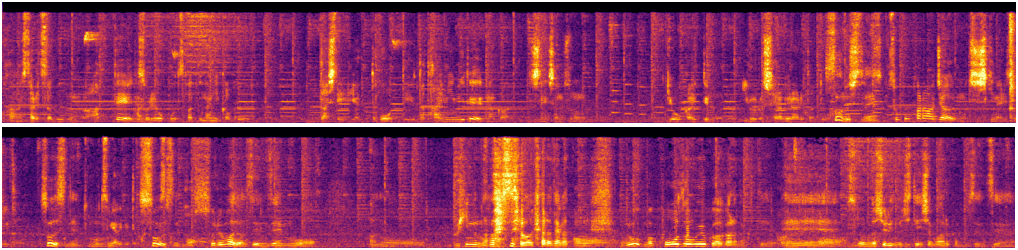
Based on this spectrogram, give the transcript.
お話しされてた部分があって、はい。それをこう使って何かこう出してやっていこうって言ったタイミングでなんか自転車のその業界っていうのをいろいろ調べられたっていうお話そうですね。そこからじゃあもう知識なりそういうのをそうですね。積み上げてって感じそうですね。もうそれまでは全然もうあの部品の名前すら分からなかった。あどう、まあ、構造もよく分からなくて、えー、どんな種類の自転車もあるかも全然。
